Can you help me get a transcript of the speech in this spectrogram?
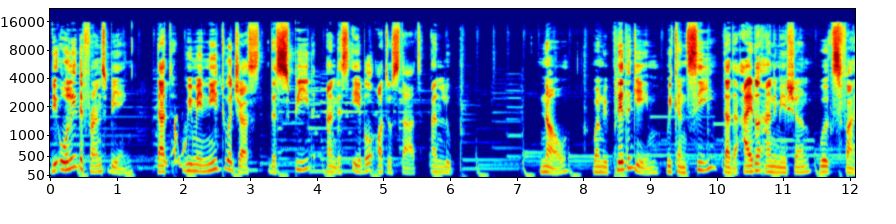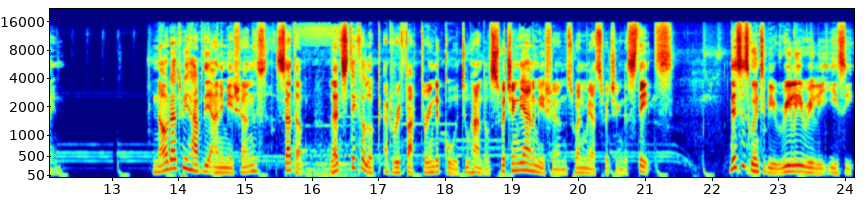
The only difference being that we may need to adjust the speed and disable auto start and loop. Now, when we play the game, we can see that the idle animation works fine. Now that we have the animations set up, let's take a look at refactoring the code to handle switching the animations when we are switching the states. This is going to be really really easy,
